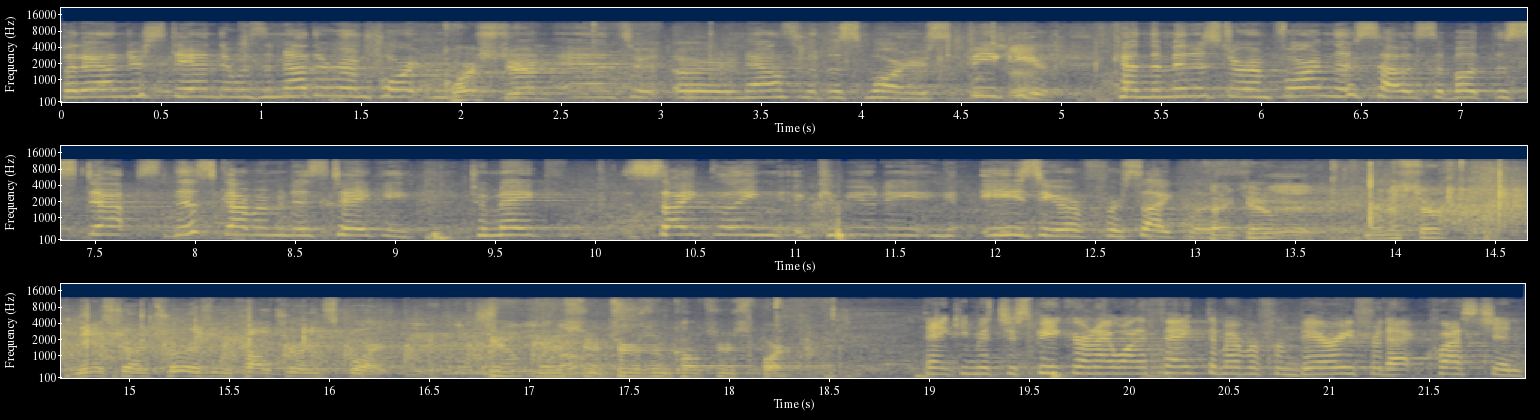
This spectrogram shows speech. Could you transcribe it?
but I understand there was another important Question. answer or announcement this morning. Speaker, can the minister inform this House about the steps this government is taking to make cycling commuting easier for cyclists? Thank you. Minister. Minister of Tourism, Culture and Sport. Thank you. Minister of Tourism, Culture and Sport. Thank you, Mr. Speaker, and I want to thank the member from Barrie for that question.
